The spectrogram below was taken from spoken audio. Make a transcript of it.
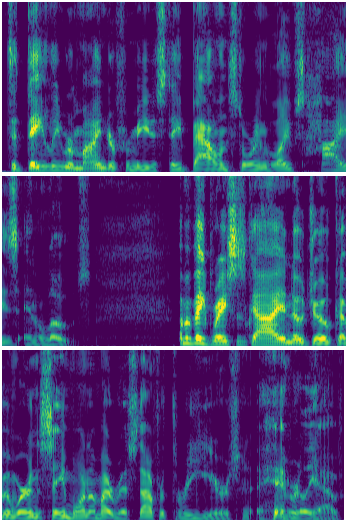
It's a daily reminder for me to stay balanced during life's highs and lows. I'm a big braces guy, and no joke, I've been wearing the same one on my wrist now for three years. I really have.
